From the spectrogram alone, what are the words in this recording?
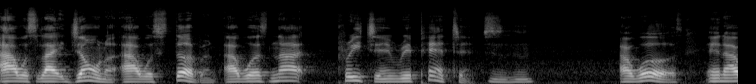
I was like Jonah. I was stubborn. I was not preaching repentance. Mm-hmm. I was, and I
